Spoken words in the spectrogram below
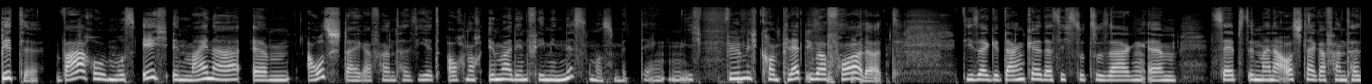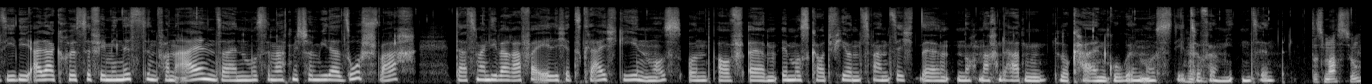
bitte, warum muss ich in meiner ähm, Aussteigerfantasie jetzt auch noch immer den Feminismus mitdenken? Ich fühle mich komplett überfordert. Dieser Gedanke, dass ich sozusagen ähm, selbst in meiner Aussteigerfantasie die allergrößte Feministin von allen sein muss, macht mich schon wieder so schwach, dass mein lieber Raphael ich jetzt gleich gehen muss und auf ähm, ImmoScout24 äh, noch nach Ladenlokalen googeln muss, die zu vermieten sind. Das machst du?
